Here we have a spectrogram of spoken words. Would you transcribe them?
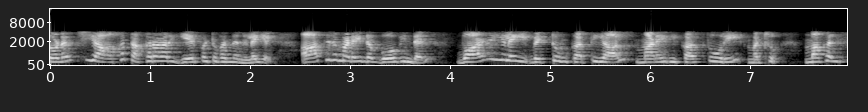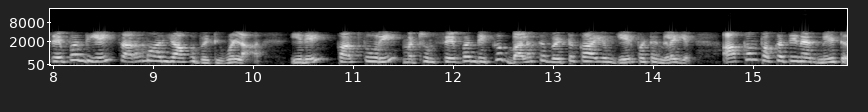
தொடர்ச்சியாக தகராறு ஏற்பட்டு வந்த நிலையில் ஆத்திரமடைந்த கோவிந்தன் வாழை இலை வெட்டும் கத்தியால் மனைவி கஸ்தூரி மற்றும் மகள் செவ்வந்தியை சரமாரியாக வெட்டியுள்ளார். இதில் கஸ்தூரி மற்றும் செவ்வந்திக்கு பலத்த வெட்டுக்காயம் ஏற்பட்ட நிலையில் அக்கம் பக்கத்தினர் மீட்டு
